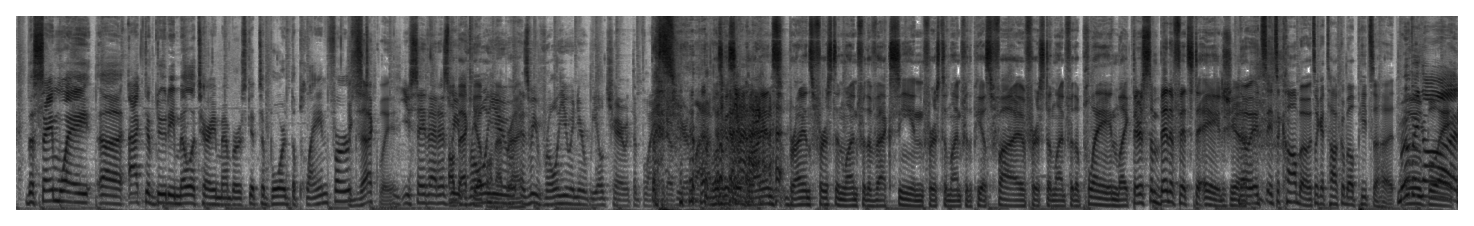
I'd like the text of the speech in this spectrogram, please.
the same way uh, active duty military members get to board the plane first. Exactly. You say that as I'll we back you up roll that, you, as we roll you in your wheelchair with the blanket over your lap. I was gonna say Brian's Brian's first in line for the vaccine, first in line for the PS5, first in line for the plane. Like, there's some benefits to age. Yeah. No, it's it's a combo. It's like a Taco Bell Pizza Hut. Moving Oh, boy. on,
